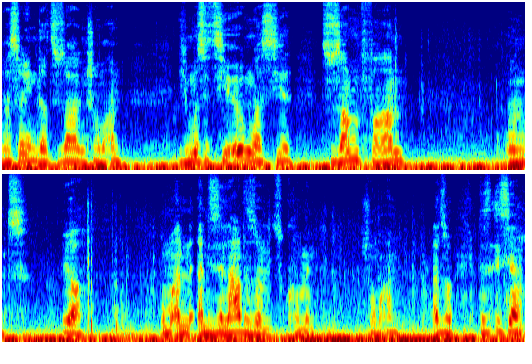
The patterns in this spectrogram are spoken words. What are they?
was soll ich Ihnen dazu sagen? Schau mal an. Ich muss jetzt hier irgendwas hier zusammenfahren. Und ja, um an, an diese Ladesäule zu kommen. Schau mal an. Also, das ist ja,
